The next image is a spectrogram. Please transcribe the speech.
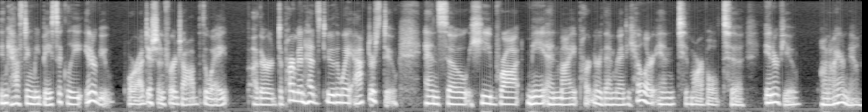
in casting, we basically interview or audition for a job the way other department heads do, the way actors do. And so he brought me and my partner, then Randi Hiller, into Marvel to interview on Iron Man.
